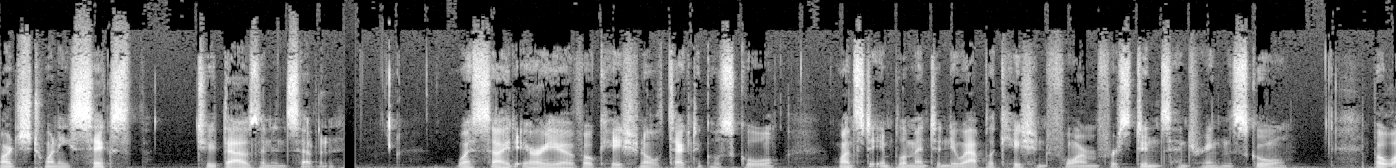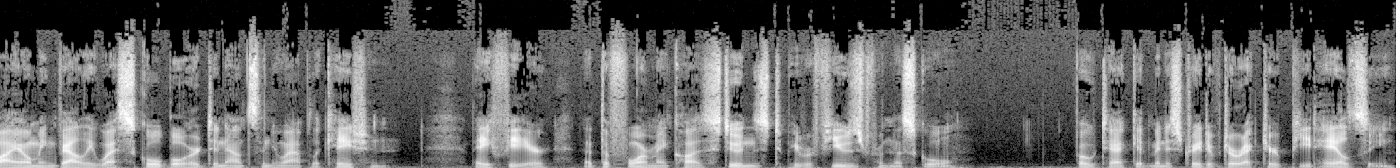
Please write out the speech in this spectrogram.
March 26th, 2007. Westside Area Vocational Technical School wants to implement a new application form for students entering the school but Wyoming Valley West School Board denounced the new application. They fear that the form may cause students to be refused from the school. Votech Administrative Director Pete Halsey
